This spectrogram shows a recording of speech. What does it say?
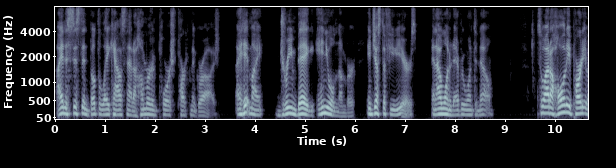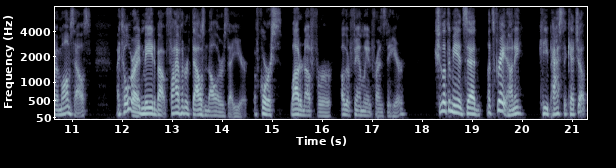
I had an assistant, built a lake house, and had a Hummer and Porsche parked in the garage. I hit my dream big annual number in just a few years, and I wanted everyone to know. So at a holiday party at my mom's house, I told her I had made about $500,000 that year. Of course, loud enough for other family and friends to hear. She looked at me and said, That's great, honey. Can you pass the ketchup?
